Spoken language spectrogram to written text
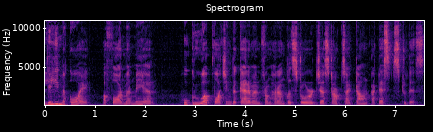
Lily McCoy, a former mayor who grew up watching the caravan from her uncle's store just outside town, attests to this.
